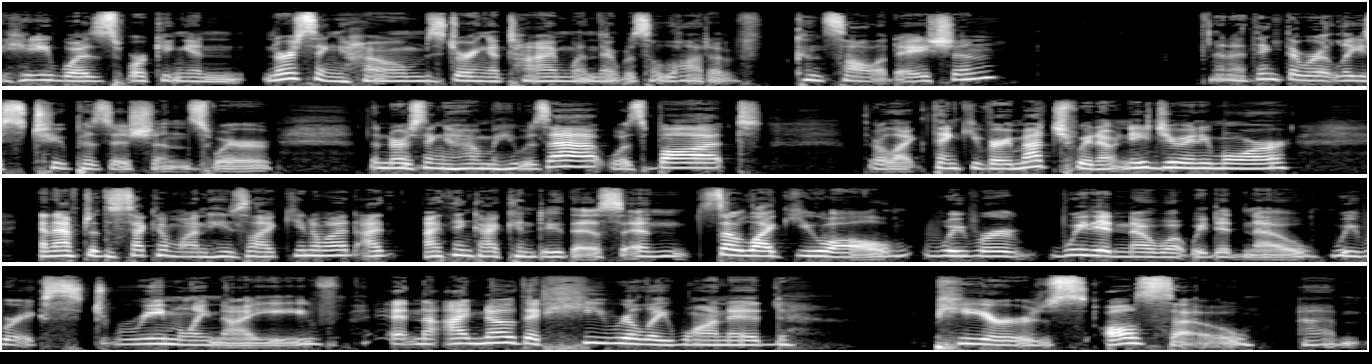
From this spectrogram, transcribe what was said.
he was working in nursing homes during a time when there was a lot of consolidation And I think there were at least two positions where the nursing home he was at was bought. They're like, thank you very much. We don't need you anymore. And after the second one, he's like, you know what? I, I think I can do this. And so, like you all, we were, we didn't know what we didn't know. We were extremely naive. And I know that he really wanted peers also. Um,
